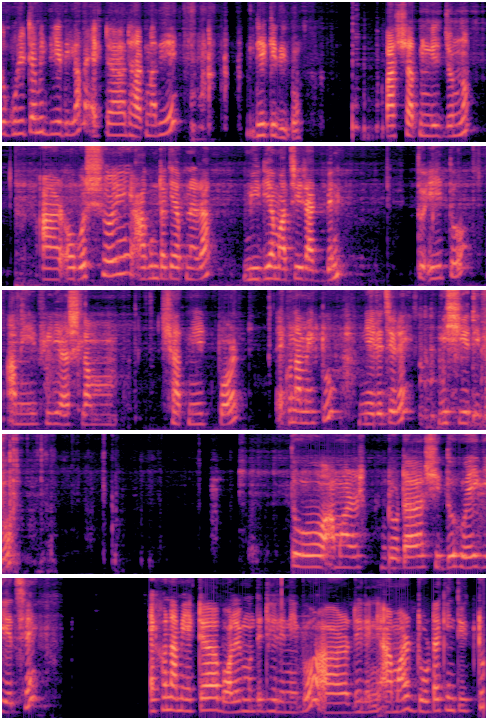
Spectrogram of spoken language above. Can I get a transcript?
তো গুড়িটা আমি দিয়ে দিলাম, একটা ঢাকনা দিয়ে ঢেকে দিব পাঁচ সাত মিনিটের জন্য। আর অবশ্যই আগুনটাকে আপনারা মিডিয়াম আঁচে রাখবেন। তো এই তো আমি ফিরে আসলাম সাত মিনিট পর। এখন আমি একটু নেড়ে চেড়ে মিশিয়ে দিব। তো আমার ডোটা সিদ্ধ হয়ে গিয়েছে। এখন আমি একটা বলের মধ্যে ঢেলে নেব, আর ঢেলে নিয়ে আমার ডোটা কিন্তু একটু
